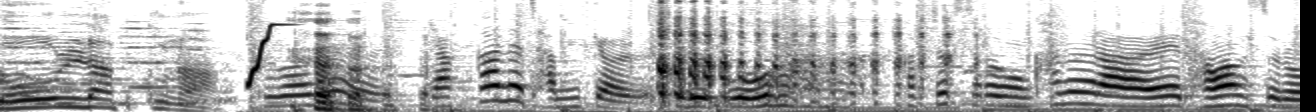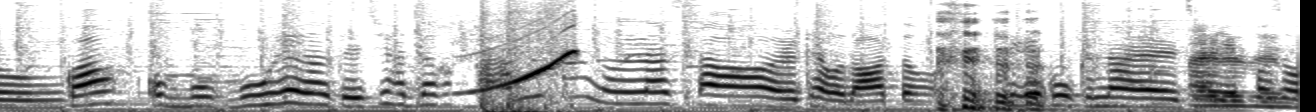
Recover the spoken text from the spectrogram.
놀랍구나 그거는 약간의 잠결 그리고 갑작스러운 카메라의 당황스러움과 어뭐뭐 해야 되지 하다가 깜짝 놀랐어 이렇게 하고 나왔던 거. 그리고 그날 제가 예뻐서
